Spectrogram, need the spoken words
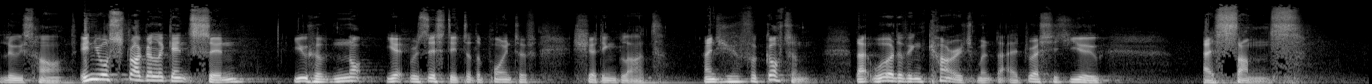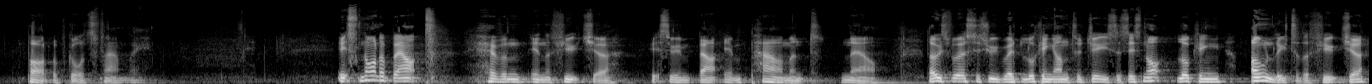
lose heart. In your struggle against sin, you have not yet resisted to the point of shedding blood, and you have forgotten that word of encouragement that addresses you as sons part of God's family. It's not about heaven in the future, it's about empowerment now. Those verses we read looking unto Jesus, it's not looking only to the future,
